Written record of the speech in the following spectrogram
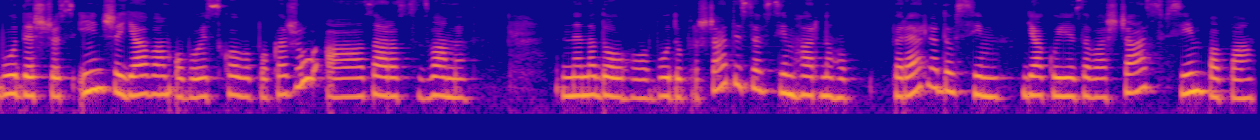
Буде щось інше, я вам обов'язково покажу. А зараз з вами ненадовго буду прощатися. Всім гарного перегляду, всім дякую за ваш час, всім па-па.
